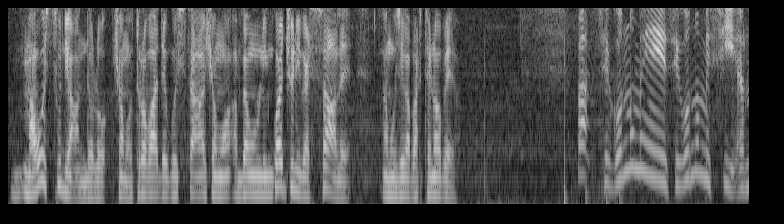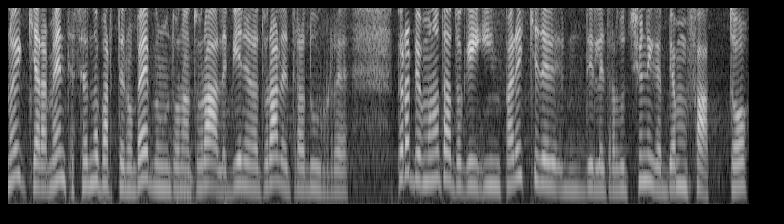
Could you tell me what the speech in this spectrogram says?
ma voi studiandolo diciamo, trovate questa, diciamo, abbiamo un linguaggio universale, la musica partenopea? Ma secondo me, secondo me, sì, a noi chiaramente essendo partenopea è venuto naturale, viene naturale tradurre, però abbiamo notato che in parecchie delle, delle traduzioni che abbiamo fatto,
